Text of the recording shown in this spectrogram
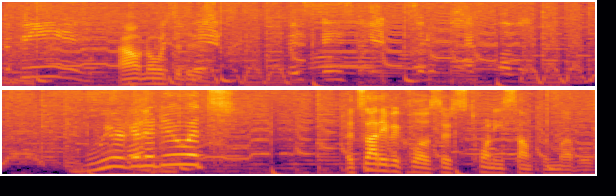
the beam. I don't know what to do. This is it. It's in the last level. We're gonna do it! It's not even close, there's 20 something levels.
